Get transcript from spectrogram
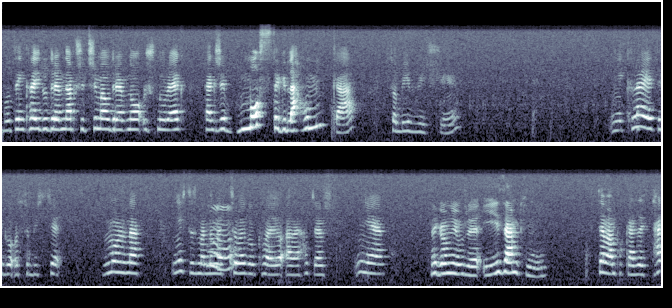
Bo ten klej do drewna przytrzymał drewno, sznurek, także mostek dla chomika sobie wisi. Nie kleję tego osobiście. Można, nie chcę zmarnować No. całego kleju, ale chociaż nie. Tego mnie użyję i zamknij. Chcę wam pokazać, tak,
